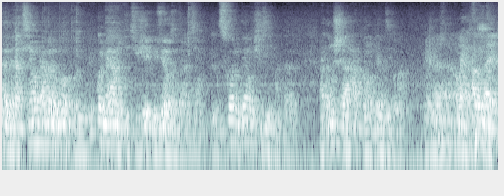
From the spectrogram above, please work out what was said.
d'interactions, il y a le nombre كل ما يعمل في سوجي plusieurs interactions. السكور نتاعو مش يزيد معناتها هذا مش حط كومنتير نزيدو معاه. واحد حط لايك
